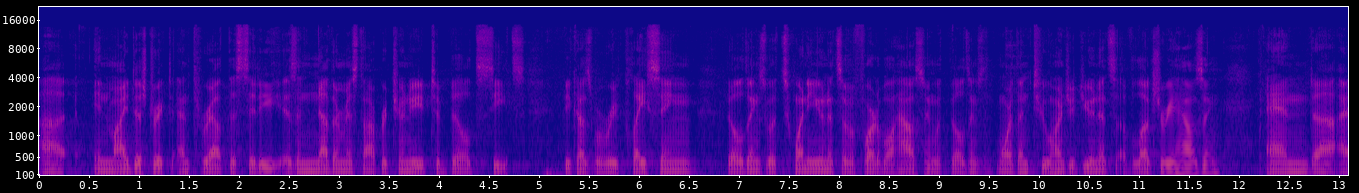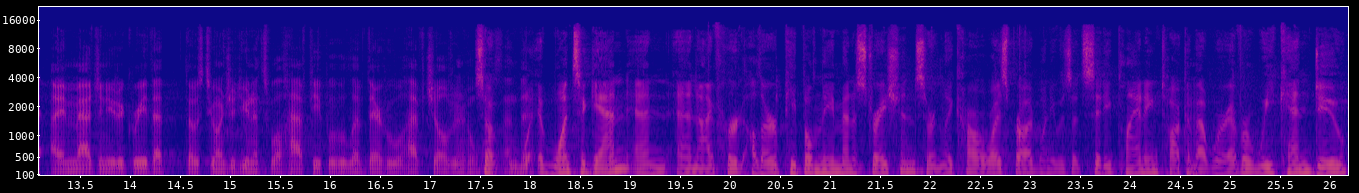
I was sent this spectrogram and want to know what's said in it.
uh, in my district and throughout the city is another missed opportunity to build seats because we're replacing buildings with 20 units of affordable housing, with buildings with more than 200 units of luxury housing. And uh, I I imagine you'd agree that those 200 units will have people who live there who will have children who So, will send there. once again, and, and I've heard other people in the administration, certainly Carl Weisbrod, when he was at city planning, talk Mm-hmm. about wherever we can do,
